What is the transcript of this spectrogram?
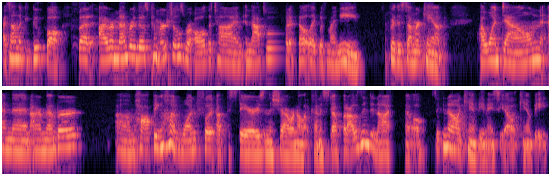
i sound like a goofball but i remember those commercials were all the time and that's what it felt like with my knee for the summer camp i went down and then i remember um, hopping on one foot up the stairs in the shower and all that kind of stuff. But I was in denial. It's like, no, it can't be an ACL. It can't be.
